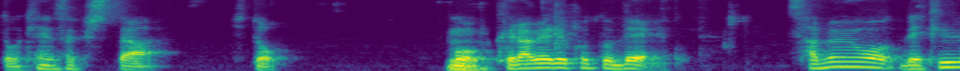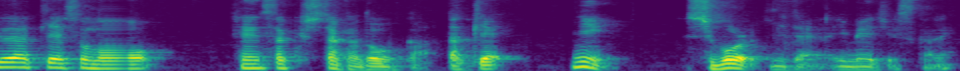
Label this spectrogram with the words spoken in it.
と検索した人を比べることで、差分をできるだけその検索したかどうかだけに絞るみたいなイメージですかね。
